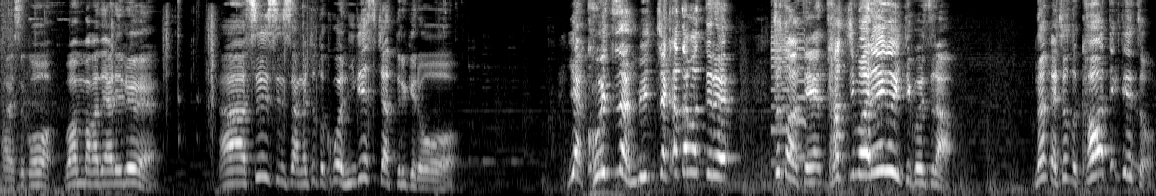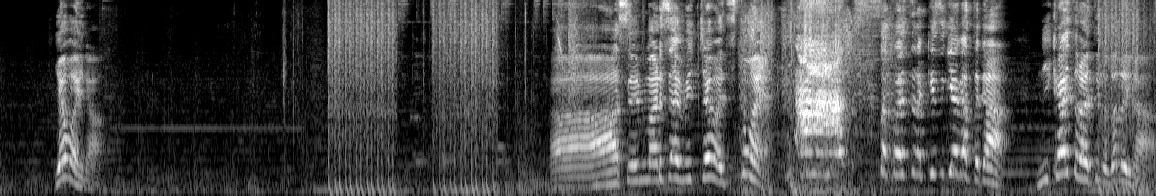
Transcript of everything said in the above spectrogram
はい、そこ、ワンマガでやれる。あー、スースーさんがちょっとここ2レスちゃってるけど、いや、こいつらめっちゃ固まってるちょっと待って、立ち回りえぐいってこいつら。なんかちょっと変わってきてんぞ。やばいな。あー、千丸さんめっちゃうまい。突っ込まへん。あーくっそ、こいつら気づきやがったか。2回取られてるのだるいな。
